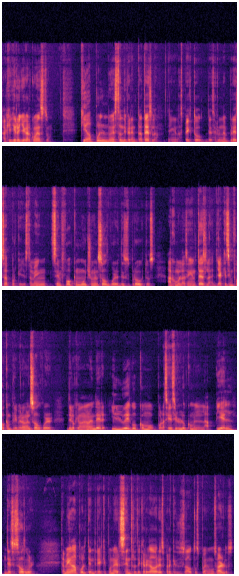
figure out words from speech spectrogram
¿A qué quiero llegar con esto? Que Apple no es tan diferente a Tesla en el aspecto de ser una empresa porque ellos también se enfocan mucho en el software de sus productos, a como lo hacen en Tesla, ya que se enfocan primero en el software de lo que van a vender y luego como, por así decirlo, como en la piel de ese software. También Apple tendría que poner centros de cargadores para que sus autos puedan usarlos.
